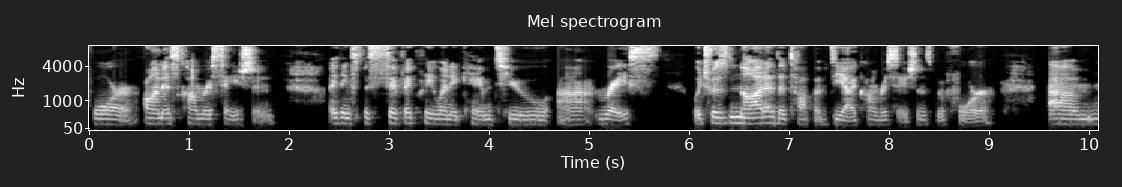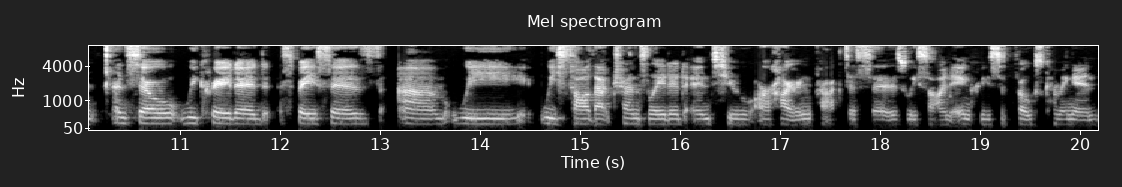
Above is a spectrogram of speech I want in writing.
for honest conversation. I think specifically when it came to uh, race, which was not at the top of DI conversations before. Um, and so we created spaces. Um, we we saw that translated into our hiring practices. We saw an increase of folks coming in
